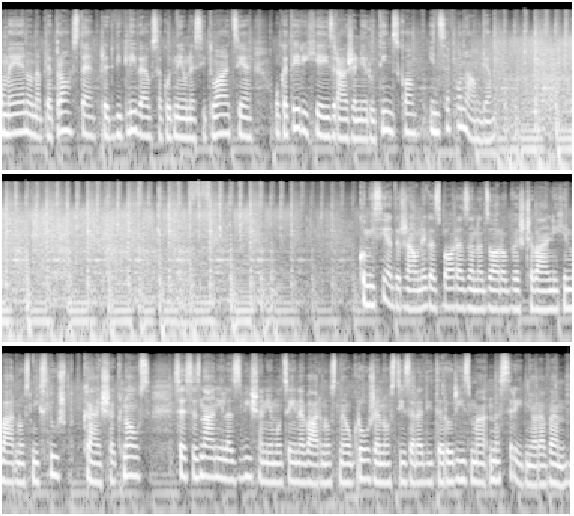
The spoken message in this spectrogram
omejeno na preproste, predvidljive vsakodnevne situacije, v katerih je izražanje rutinsko in se ponavlja. Komisija Državnega zbora za nadzor obveščevalnih in varnostnih služb, krajše KNOVS, se je seznanila z višanjem ocene varnostne ogroženosti zaradi terorizma na srednjo raven.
